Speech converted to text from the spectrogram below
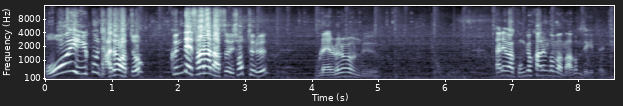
거의 일꾼 다 잡았죠? 근데 살아났어요 셔틀은 레르르 사내방 공격하는 것만 막으면 되겠다 이제.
